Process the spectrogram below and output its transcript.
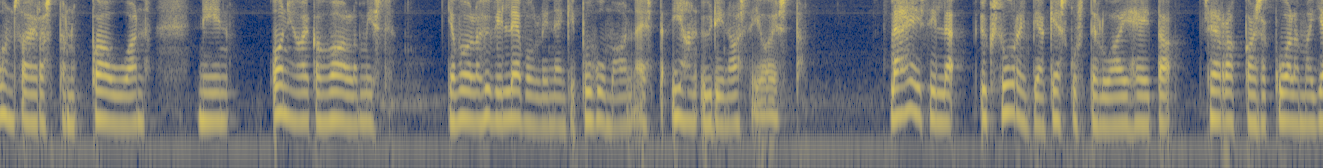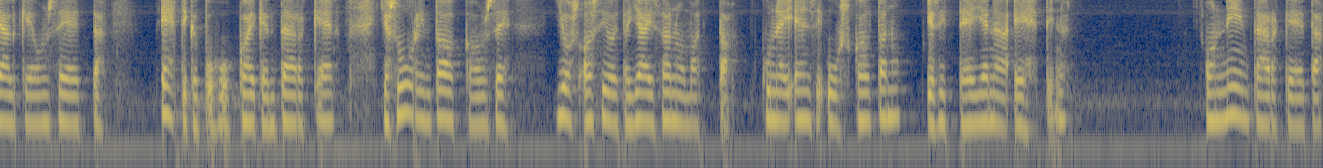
on sairastanut kauan, niin on jo aika valmis ja voi olla hyvin levollinenkin puhumaan näistä ihan ydinasioista. Läheisillä yksi suurimpia keskusteluaiheita sen rakkaansa kuoleman jälkeen on se, että ehtikö puhua kaiken tärkeän. Ja suurin taakka on se, jos asioita jäi sanomatta, kun ei ensi uskaltanut ja sitten ei enää ehtinyt. On niin tärkeää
